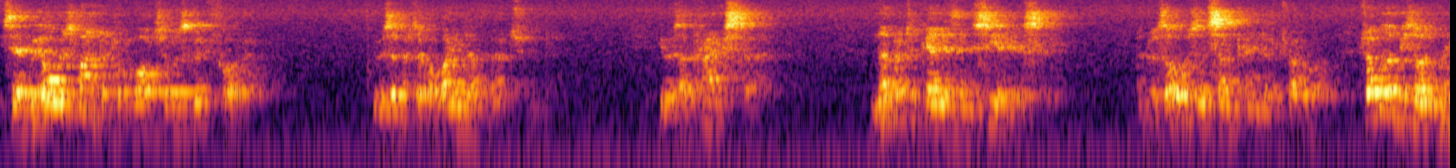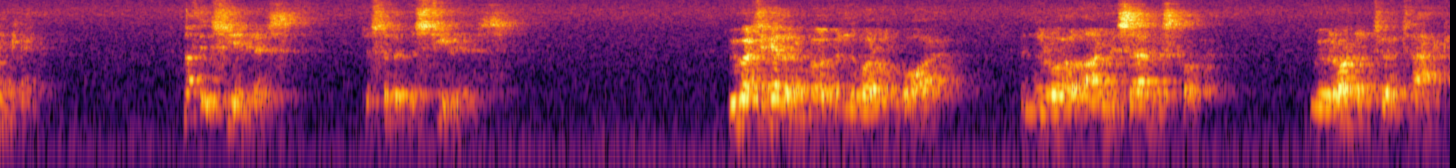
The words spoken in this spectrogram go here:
He said, we always wondered what Walter was good for. He was a bit of a wind-up merchant. He was a prankster. Never took anything seriously and was always in some kind of trouble. Trouble of his own making. Nothing serious, just a bit mysterious. We were together in the World War, in the Royal Army Service Corps. We were ordered to attack.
